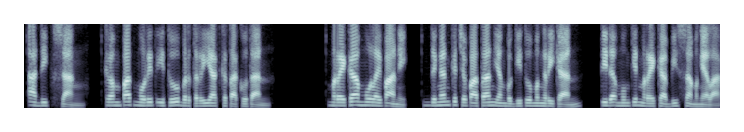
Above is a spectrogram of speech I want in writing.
Adik Sang. Keempat murid itu berteriak ketakutan. Mereka mulai panik. Dengan kecepatan yang begitu mengerikan, tidak mungkin mereka bisa mengelak.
